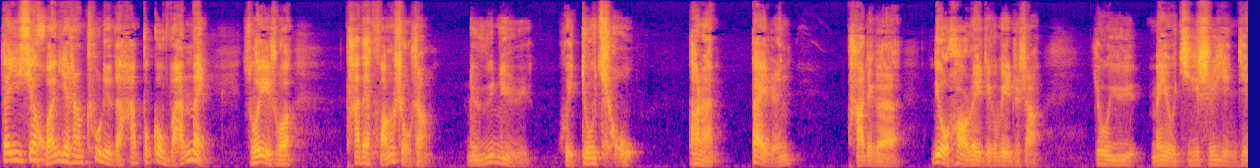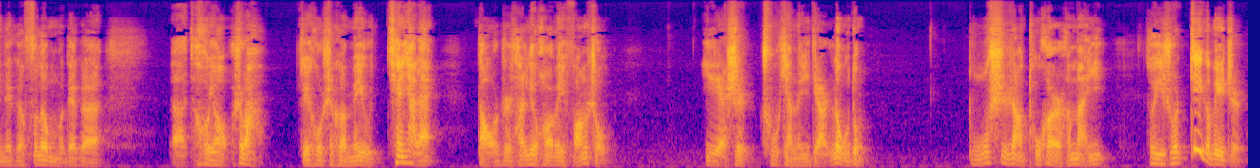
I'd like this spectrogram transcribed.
在一些环节上处理的还不够完美，所以说他在防守上屡屡会丢球。当然，拜仁他这个六号位这个位置上，由于没有及时引进这个弗勒姆这个呃后腰是吧？最后时刻没有签下来，导致他六号位防守也是出现了一点漏洞，不是让图赫尔很满意。所以说这个位置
